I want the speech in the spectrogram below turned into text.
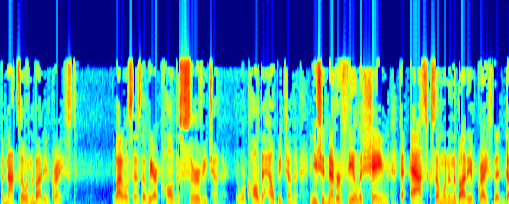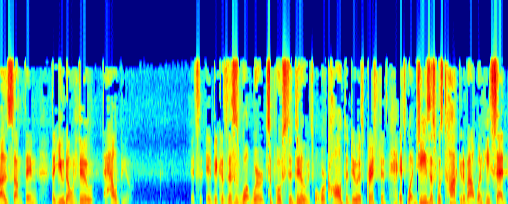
but not so in the body of Christ. The Bible says that we are called to serve each other, that we're called to help each other. And you should never feel ashamed to ask someone in the body of Christ that does something that you don't do to help you. It's it, because this is what we're supposed to do. It's what we're called to do as Christians. It's what Jesus was talking about when he said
